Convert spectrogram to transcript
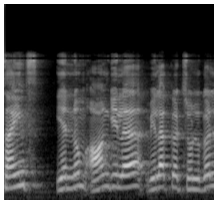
சயின்ஸ் என்னும் ஆங்கில விளக்கச் சொல்கள்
